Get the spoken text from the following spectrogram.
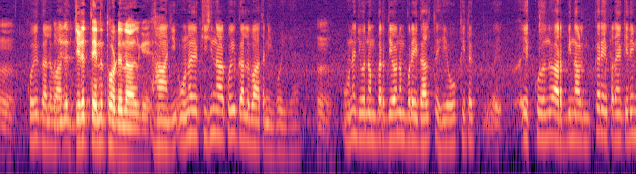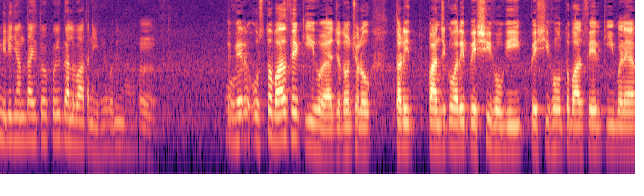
ਹੂੰ ਕੋਈ ਗੱਲਬਾਤ ਜਿਹੜੇ ਜਿਹੜੇ ਤਿੰਨ ਤੁਹਾਡੇ ਨਾਲ ਗਏ ਹਾਂ ਜੀ ਉਹਨਾਂ ਦੇ ਕਿਸੇ ਨਾਲ ਕੋਈ ਗੱਲਬਾਤ ਨਹੀਂ ਹੋਈ ਹੈ ਹੂੰ ਉਹਨੇ ਜੋ ਨੰਬਰ ਦਿਆ ਉਹ ਨੰਬਰ ਹੀ ਗਲਤ ਸੀ ਉਹ ਕਿਤੇ ਇੱਕ ਅਰਬੀ ਨਾਲ ਘਰੇ ਪਤਾ ਨਹੀਂ ਕਿਹਦੇ ਮਿਲੀ ਜਾਂਦਾ ਸੀ ਤਾਂ ਕੋਈ ਗੱਲਬਾਤ ਨਹੀਂ ਹੋਈ ਉਹਦੇ ਨਾਲ। ਹੂੰ। ਤੇ ਫਿਰ ਉਸ ਤੋਂ ਬਾਅਦ ਫਿਰ ਕੀ ਹੋਇਆ? ਜਦੋਂ ਚਲੋ ਤੁਹਾਡੀ ਪੰਜ ਕੁ ਵਾਰੀ ਪੇਸ਼ੀ ਹੋ ਗਈ ਪੇਸ਼ੀ ਹੋਣ ਤੋਂ ਬਾਅਦ ਫਿਰ ਕੀ ਬਣਿਆ?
